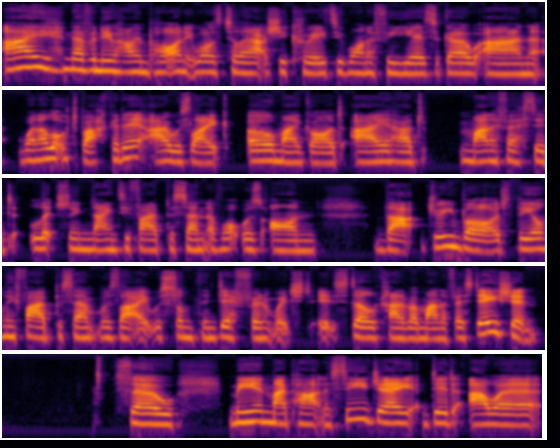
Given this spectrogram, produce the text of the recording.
I never knew how important it was till I actually created one a few years ago. And when I looked back at it, I was like, oh my God, I had manifested literally 95% of what was on that dream board. The only 5% was that it was something different, which it's still kind of a manifestation. So, me and my partner CJ did our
